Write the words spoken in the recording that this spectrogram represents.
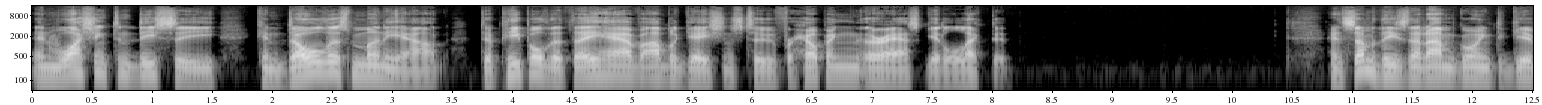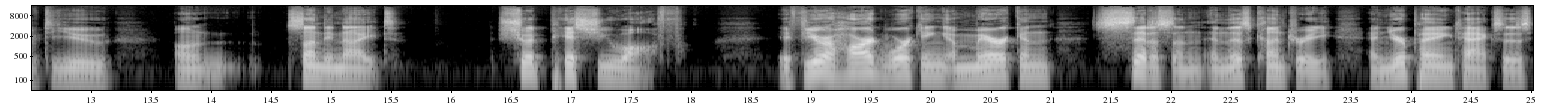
in Washington D.C. can dole this money out to people that they have obligations to for helping their ass get elected. And some of these that I'm going to give to you on Sunday night should piss you off. If you're a hardworking American citizen in this country and you're paying taxes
